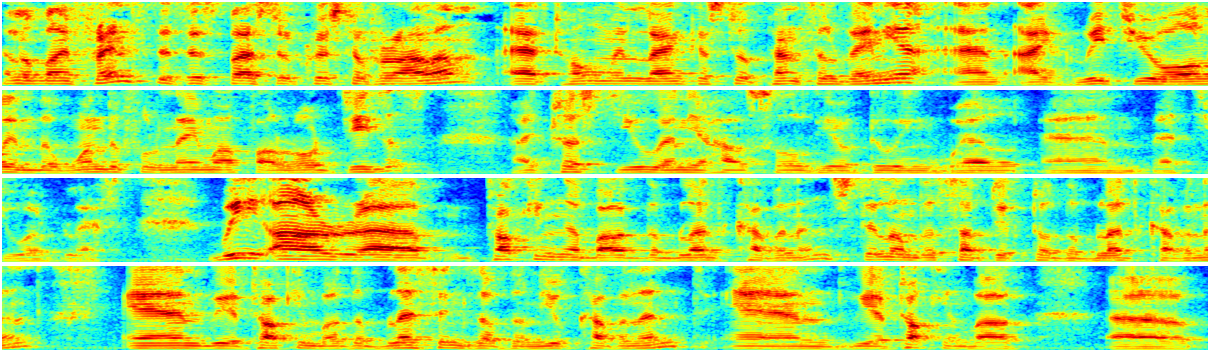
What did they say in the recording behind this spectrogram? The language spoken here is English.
Hello, my friends. This is Pastor Christopher Alam at home in Lancaster, Pennsylvania, and I greet you all in the wonderful name of our Lord Jesus. I trust you and your household you're doing well and that you are blessed. We are uh, talking about the blood covenant, still on the subject of the blood covenant, and we are talking about the blessings of the new covenant, and we are talking about uh,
